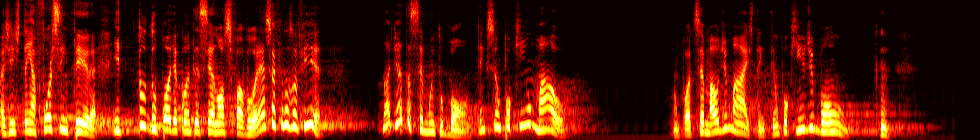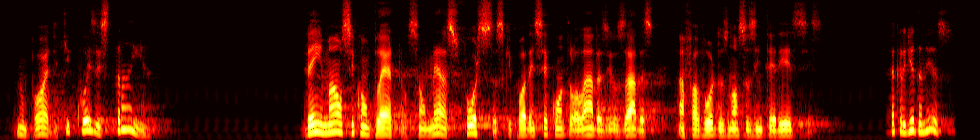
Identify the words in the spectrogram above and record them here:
a gente tem a força inteira. E tudo pode acontecer a nosso favor. Essa é a filosofia. Não adianta ser muito bom, tem que ser um pouquinho mal. Não pode ser mal demais, tem que ter um pouquinho de bom. Não pode? Que coisa estranha. Bem e mal se completam, são meras forças que podem ser controladas e usadas a favor dos nossos interesses. Você acredita nisso?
